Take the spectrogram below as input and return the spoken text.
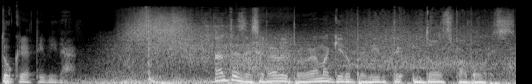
tu creatividad. Antes de cerrar el programa quiero pedirte dos favores.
